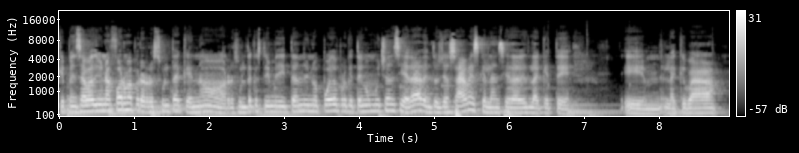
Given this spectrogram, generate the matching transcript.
que pensaba de una forma, pero resulta que no, resulta que estoy meditando y no puedo porque tengo mucha ansiedad. Entonces ya sabes que la ansiedad es la que te, em, la que va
